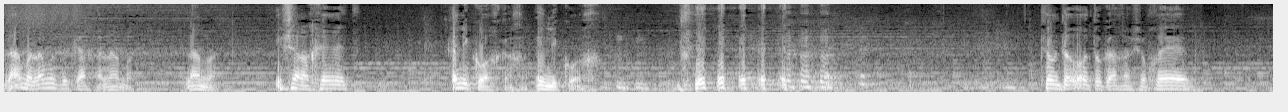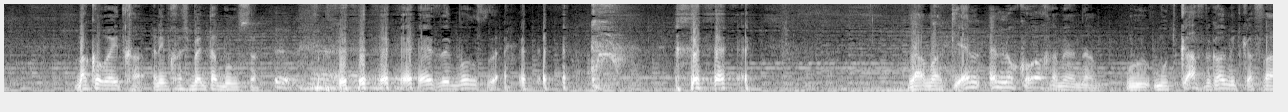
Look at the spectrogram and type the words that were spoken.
למה? למה זה ככה? למה? למה? אי אפשר אחרת? אין לי כוח ככה, אין לי כוח. פתאום אתה רואה אותו ככה, שוכב. מה קורה איתך? אני מחשבן את הבורסה. איזה בורסה. למה? כי אין, אין לו כוח לבן אדם. הוא מותקף בכל מתקפה.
